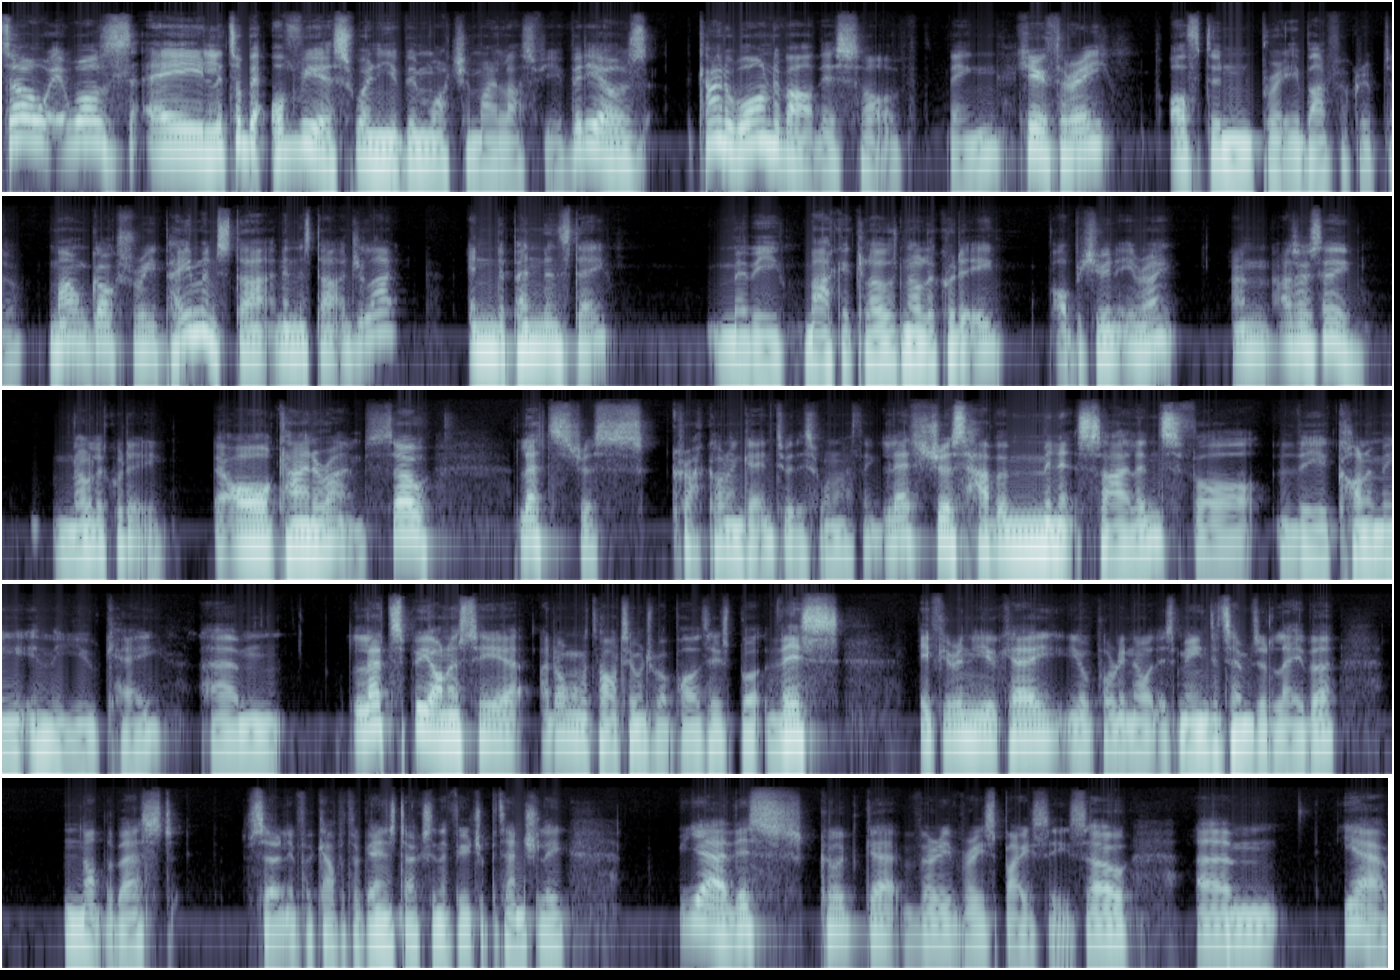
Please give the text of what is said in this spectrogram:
So it was a little bit obvious when you've been watching my last few videos. Kind of warned about this sort of thing. Q3, often pretty bad for crypto. Mount Gox repayment starting in the start of July. Independence Day, maybe market close, no liquidity, opportunity, right? And as I say, no liquidity. It all kind of rhymes. So let's just crack on and get into this one, I think. Let's just have a minute silence for the economy in the UK. Um, let's be honest here. I don't want to talk too much about politics, but this, if you're in the UK, you'll probably know what this means in terms of Labour. Not the best, certainly for capital gains tax in the future, potentially. Yeah, this could get very, very spicy. So, um, yeah,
